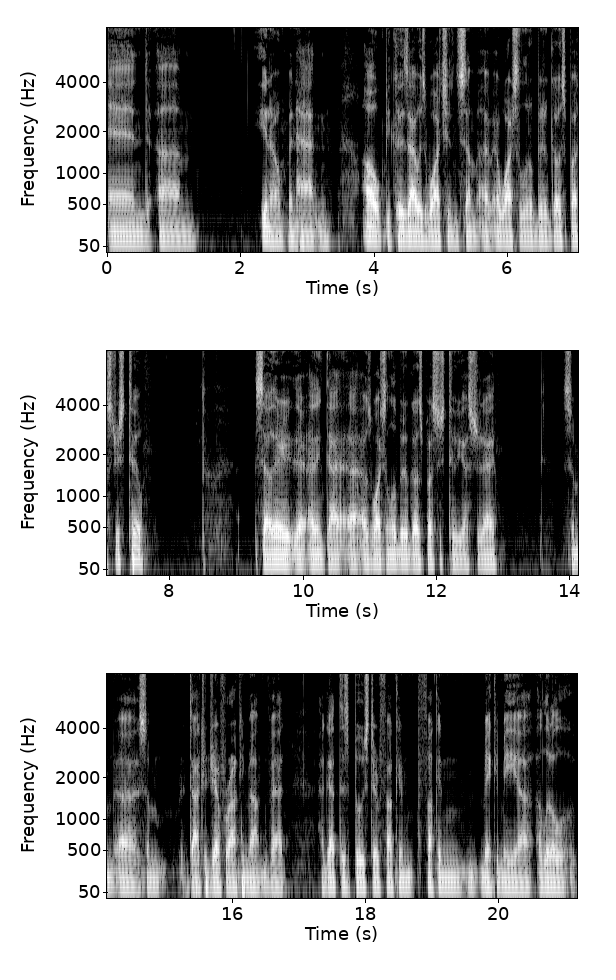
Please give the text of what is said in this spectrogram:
And um, you know Manhattan. Oh, because I was watching some. I, I watched a little bit of Ghostbusters too. So there, there I think that uh, I was watching a little bit of Ghostbusters too yesterday. Some uh, some Dr. Jeff Rocky Mountain Vet I got this booster fucking fucking making me uh, a little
